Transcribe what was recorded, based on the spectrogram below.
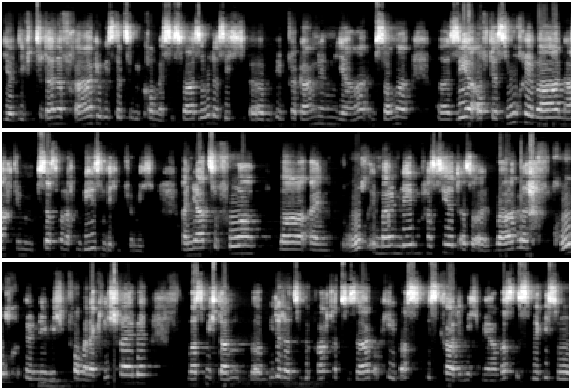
ja, zu deiner Frage, wie es dazu gekommen ist. Es war so, dass ich ähm, im vergangenen Jahr im Sommer äh, sehr auf der Suche war nach dem, ich sag's mal, nach dem Wesentlichen für mich. Ein Jahr zuvor war ein Bruch in meinem Leben passiert, also ein wahrer Bruch, äh, nämlich vor meiner Kniescheibe, was mich dann äh, wieder dazu gebracht hat zu sagen, okay, was ist gerade nicht mehr? Was ist wirklich so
